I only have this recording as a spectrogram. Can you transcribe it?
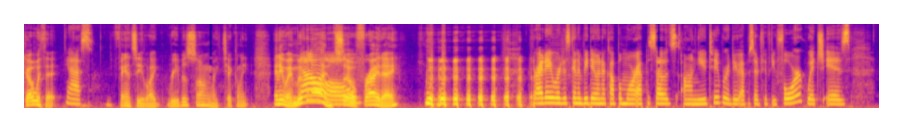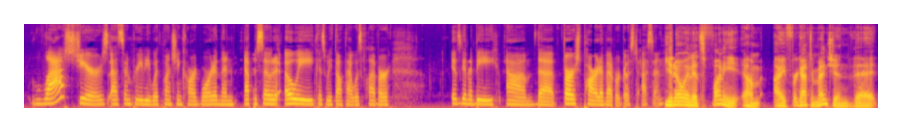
go with it. yes. Fancy like Reba's song, like tickling. Anyway, moving on. So Friday. Friday, we're just going to be doing a couple more episodes on YouTube. We're going to do episode 54, which is last year's Essen preview with Punching Cardboard. And then episode OE, because we thought that was clever, is going to be um, the first part of Edward Goes to Essen. You know, and it's funny. Um, I forgot to mention that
